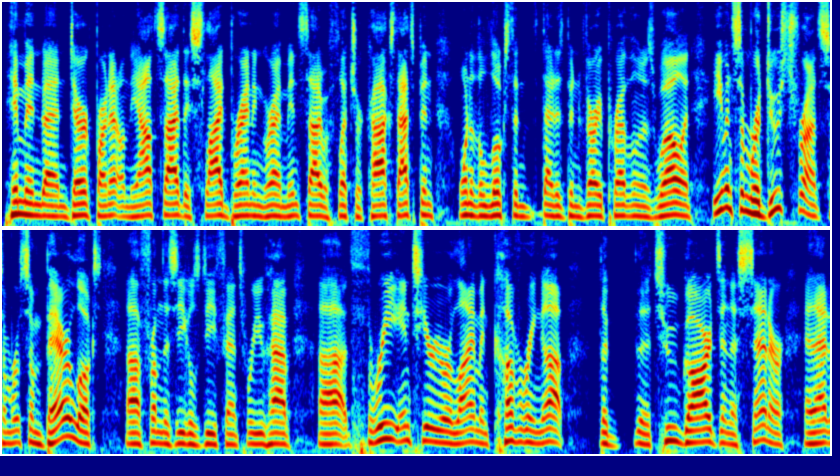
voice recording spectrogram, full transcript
him and, and Derek Barnett on the outside. They slide Brandon Graham inside with Fletcher Cox. That's been one of the looks that, that has been very prevalent as well, and even some reduced fronts, some some bear looks uh, from this Eagles defense, where you have uh, three interior linemen covering covering up the the two guards and the center, and that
